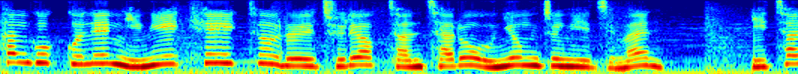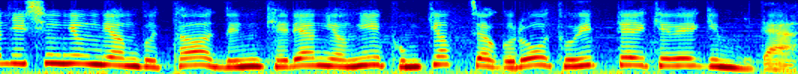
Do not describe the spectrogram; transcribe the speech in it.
한국군은 이미 K2를 주력 전차로 운용 중이지만 2026년부터 는 개량형이 본격적으로 도입될 계획입니다.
